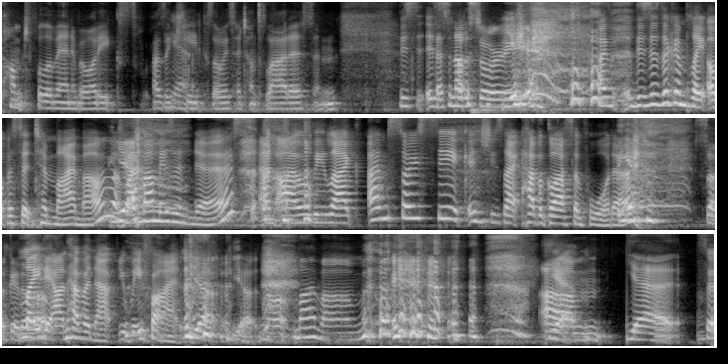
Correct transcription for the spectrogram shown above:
pumped full of antibiotics as a Yeah. kid because I always had tonsillitis and This is that's another story. Yeah. I'm, this is the complete opposite to my mum. Yeah. My mum is a nurse, and I will be like, "I'm so sick," and she's like, "Have a glass of water, Suck it lay up. down, have a nap, you'll be fine." yeah, yeah, not my mum. um, yeah, So,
